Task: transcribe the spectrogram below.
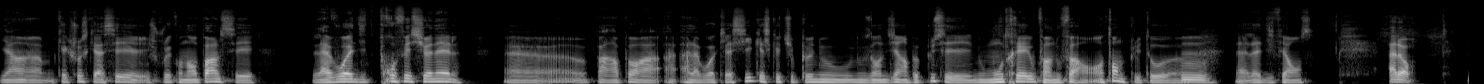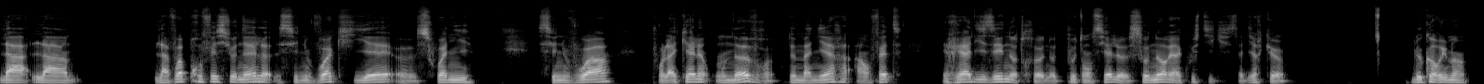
il y a un- quelque chose qui est assez, je voulais qu'on en parle, c'est la voix dite professionnelle euh, par rapport à, à- à la voix classique. Est-ce que tu peux nous, nous en dire un peu plus et nous montrer, enfin nous faire entendre plutôt euh, Mm. la, la différence? Alors, la, la, la voix professionnelle, c'est une voix qui est euh, soignée. C'est une voix pour laquelle on œuvre de manière à en fait réaliser notre, notre potentiel sonore et acoustique. C'est-à-dire que le corps humain,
